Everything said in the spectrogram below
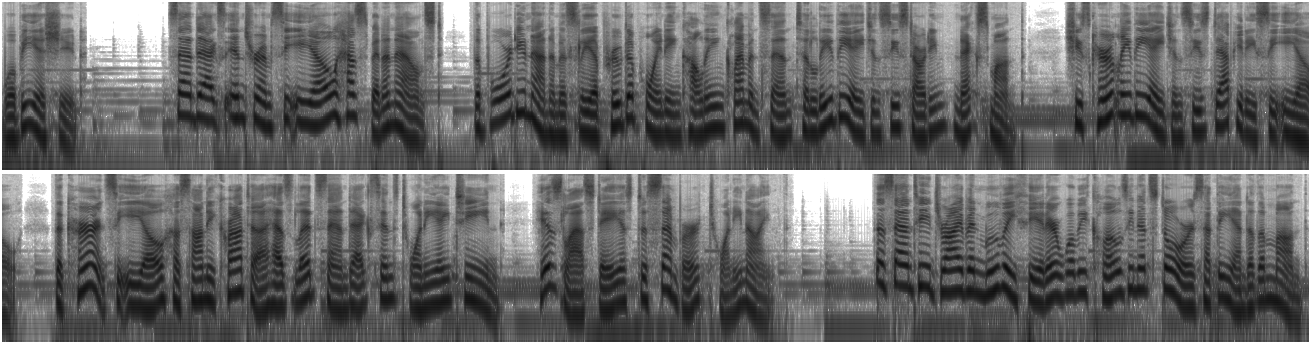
will be issued. Sandag's interim CEO has been announced. The board unanimously approved appointing Colleen Clementson to lead the agency starting next month. She's currently the agency's deputy CEO. The current CEO, Hasan Ikhrata, has led Sandag since 2018. His last day is December 29th. The Santee Drive-In Movie Theater will be closing its doors at the end of the month.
